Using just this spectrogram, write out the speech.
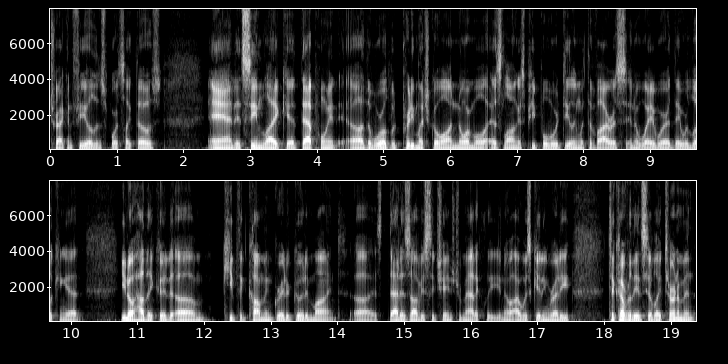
track and field and sports like those. And it seemed like at that point, uh, the world would pretty much go on normal as long as people were dealing with the virus in a way where they were looking at, you know, how they could um, keep the common greater good in mind. Uh, that has obviously changed dramatically. You know, I was getting ready to cover the NCAA tournament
